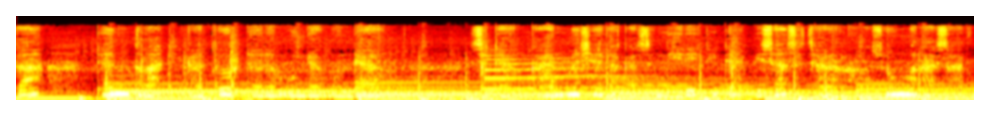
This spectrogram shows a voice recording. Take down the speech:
memaksa dan telah diatur dalam undang-undang. Sedangkan masyarakat sendiri tidak bisa secara langsung merasakan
